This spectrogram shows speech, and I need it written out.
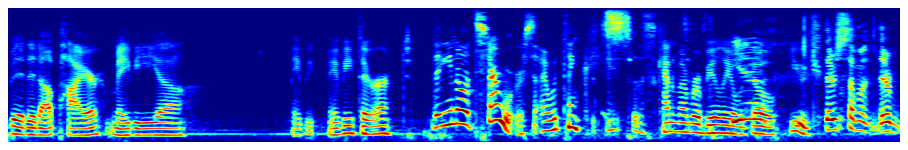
bidded up higher. Maybe, uh, maybe, maybe there aren't. You know, it's Star Wars. I would think this kind of memorabilia would go huge. There's some there.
